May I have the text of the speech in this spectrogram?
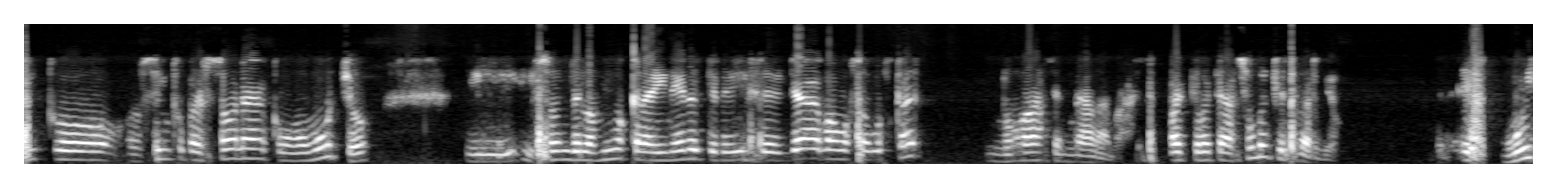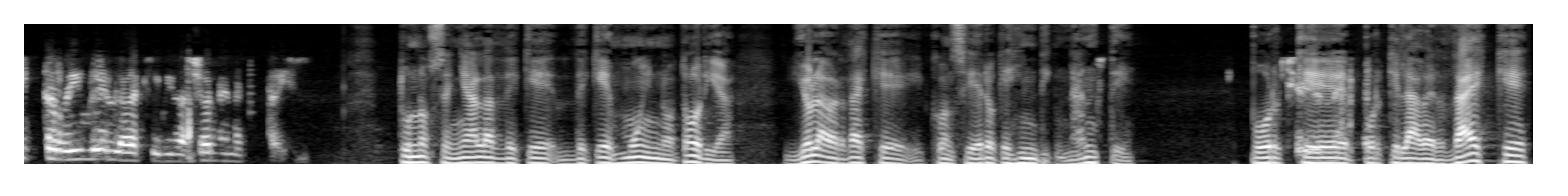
cinco, cinco personas como mucho, y, y son de los mismos carabineros que te dicen, ya vamos a buscar, no hacen nada más. Prácticamente asumen que se perdió. Es muy terrible la discriminación en este país. Tú nos señalas de que, de que es muy notoria. Yo la verdad es que considero que es indignante. Porque, porque la verdad es que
